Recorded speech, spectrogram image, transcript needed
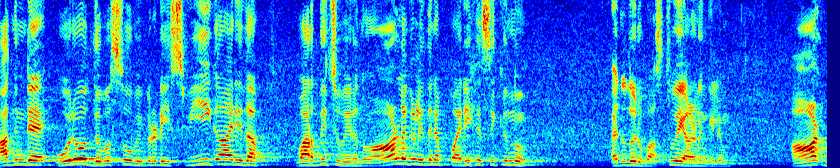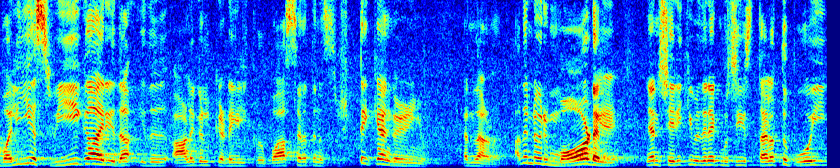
അതിന്റെ ഓരോ ദിവസവും ഇവരുടെ ഈ സ്വീകാര്യത വർദ്ധിച്ചു വരുന്നു. ആളുകൾ ഇതിനെ പരിഹസിക്കുന്നു എന്നതൊരു വസ്തുതയാണെങ്കിലും ആ വലിയ സ്വീകാര്യത ഇത് ആളുകൾക്കിടയിൽ കൃപാസനത്തിന് സൃഷ്ടിക്കാൻ കഴിഞ്ഞു. എന്നതാണ് അതിന്റെ ഒരു മോഡൽ ഞാൻ ശരിക്കും ഇതിനെക്കുറിച്ച് ഈ സ്ഥലത്ത് പോയി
